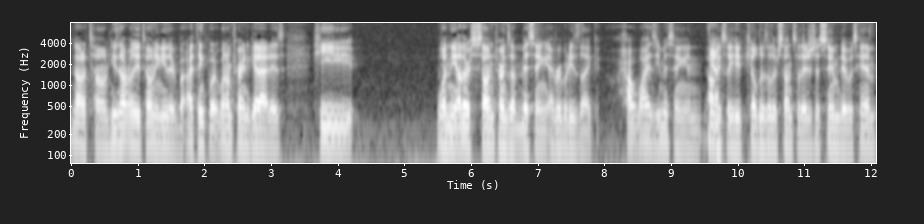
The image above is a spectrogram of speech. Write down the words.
not atone. He's not really atoning either. But I think what what I'm trying to get at is, he. When the other son turns up missing, everybody's like, "How? Why is he missing?" And Yeah. obviously he'd killed his other son, so they just assumed it was him.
